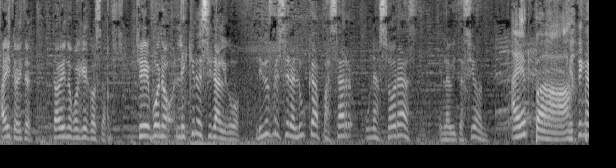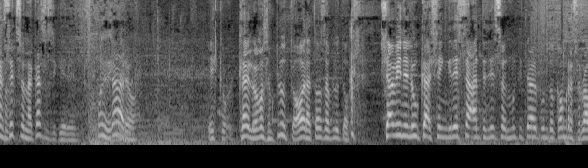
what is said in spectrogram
Ahí está, ahí está. Estaba viendo cualquier cosa. Che, bueno, les quiero decir algo. Le voy a ofrecer a Luca pasar unas horas en la habitación. ¡Epa! Que tengan sexo en la casa si quieren. Muy bien. Claro. Es claro, lo vemos en Pluto, ahora todos a Pluto. Ya viene Luca, ya ingresa. Antes de eso, en multitravel.com reserva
